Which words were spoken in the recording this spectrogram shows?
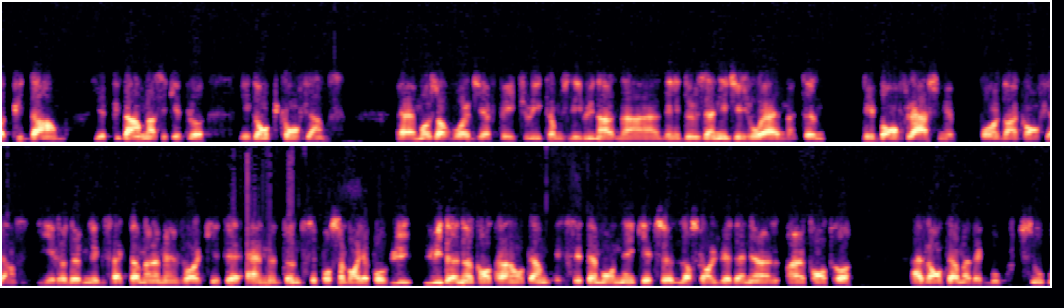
a, plus d'armes. Il n'y a plus d'armes dans cette équipe-là. Les gars n'ont plus confiance. Euh, moi, je revois Jeff Petrie, comme je l'ai vu dans, dans, les deux années que j'ai joué à Edmonton, des bons flashs, mais pas un gars confiance. Il est redevenu exactement le même joueur qui était à Edmonton. C'est pour ça qu'on n'a pas voulu lui donner un contrat à long terme. C'était mon inquiétude lorsqu'on lui a donné un, contrat à long terme avec beaucoup de sous,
